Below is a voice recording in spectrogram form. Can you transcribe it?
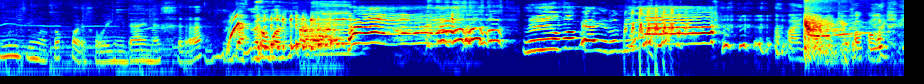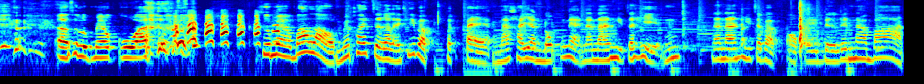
นี่จริงๆเราก็ปล่อยเขาไว้อย่างนี้ได้นะคะแต่ระวังลืมว่าแมวอยู่ตรงนี้ มาอย่าไปเก็บเขาก่อน เออสรุปแมวกลัว คือแมวบ้านเราไม่ค่อยเจออะไรที่แบบแปลกๆนะคะ อย่างนกเนี่ยนานๆทีจะเห็นนานๆทีจะแบบออกไปเดินเล่นหน้าบ้าน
